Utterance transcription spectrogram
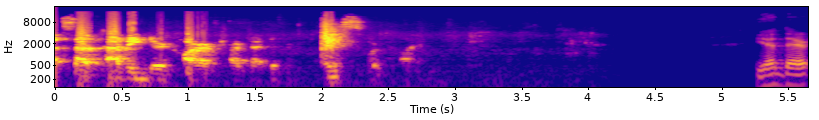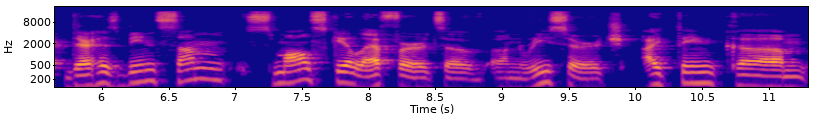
accept having their car charged at different places or time? Yeah, there there has been some small scale efforts of on research. I think um,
